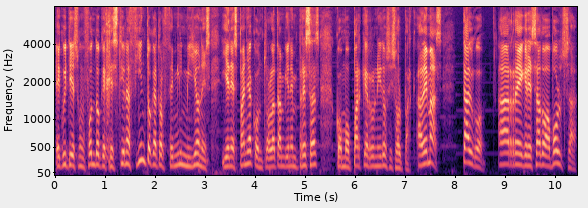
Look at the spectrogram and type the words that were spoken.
Equity es un fondo que gestiona 114.000 millones y en España controla también empresas como Parques Reunidos y Solpark. Además, Talgo ha regresado a bolsa.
